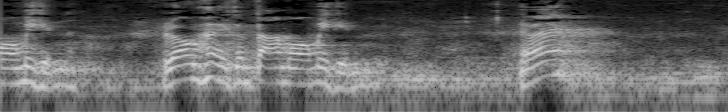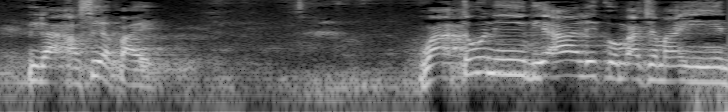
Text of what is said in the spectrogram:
มองไม่เห็น ร้องไห้จนตามองไม่เห็นเห็นไหมนี่แหละเอาเสื้อไป วะตูนีบิอาลิกุมอัจมาอิน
